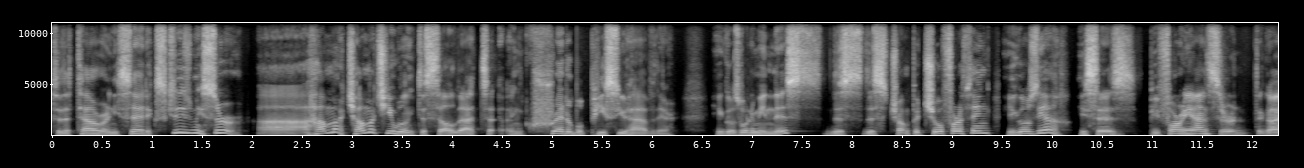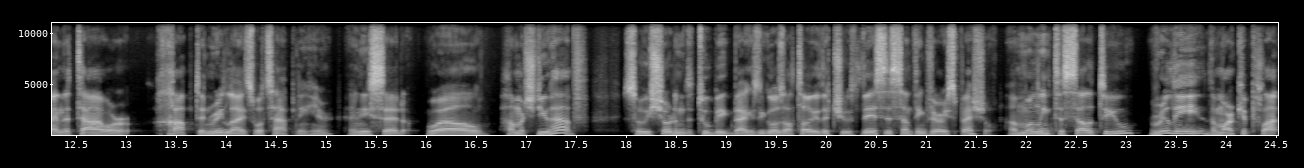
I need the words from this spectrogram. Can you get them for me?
to the tower and he said, "Excuse me, sir, uh, how much? How much are you willing to sell that incredible piece you have there?" He goes, "What do you mean this this this trumpet shofar thing?" He goes, "Yeah." He says, before he answered, the guy in the tower hopped and realized what's happening here, and he said, "Well, how much do you have?" So he showed him the two big bags. He goes, I'll tell you the truth. This is something very special. I'm willing to sell it to you. Really, the market pl-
